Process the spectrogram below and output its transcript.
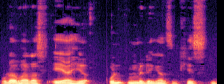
Oder war das eher hier unten mit den ganzen Kisten?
